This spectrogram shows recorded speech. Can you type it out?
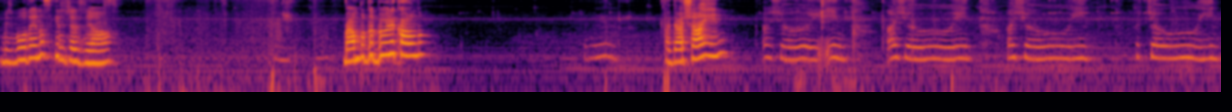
Biz bu odaya nasıl gireceğiz ya? Ben burada böyle kaldım. Hadi aşağı in. Aşağı in. Aşağı in. Aşağı in. Aşağı in.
